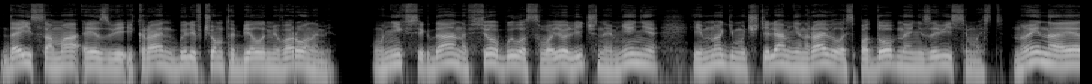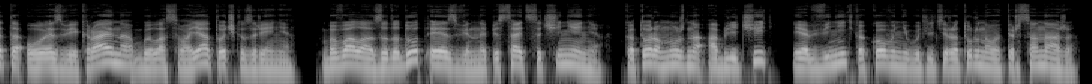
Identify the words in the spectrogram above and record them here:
Да и сама Эзви и Крайн были в чем-то белыми воронами. У них всегда на все было свое личное мнение, и многим учителям не нравилась подобная независимость. Но и на это у Эзви и Крайна была своя точка зрения. Бывало, зададут Эзви написать сочинение, в котором нужно обличить и обвинить какого-нибудь литературного персонажа,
